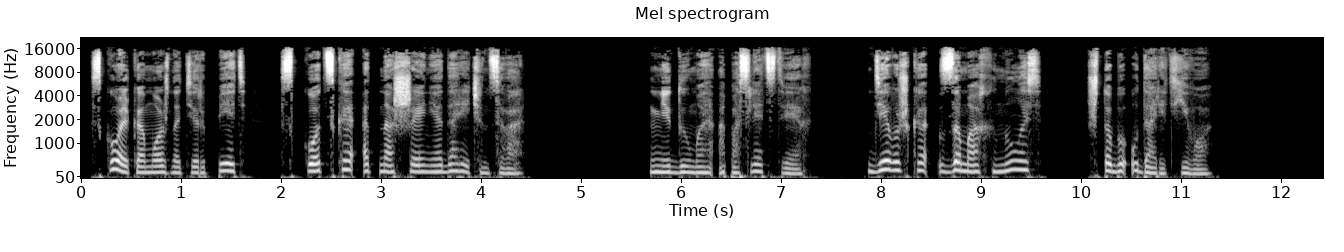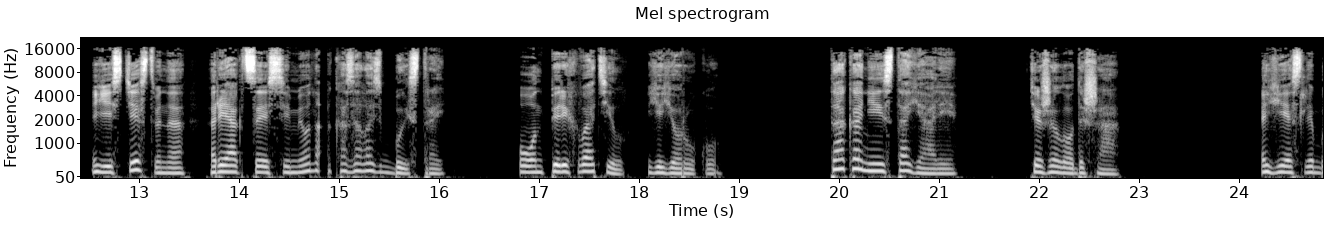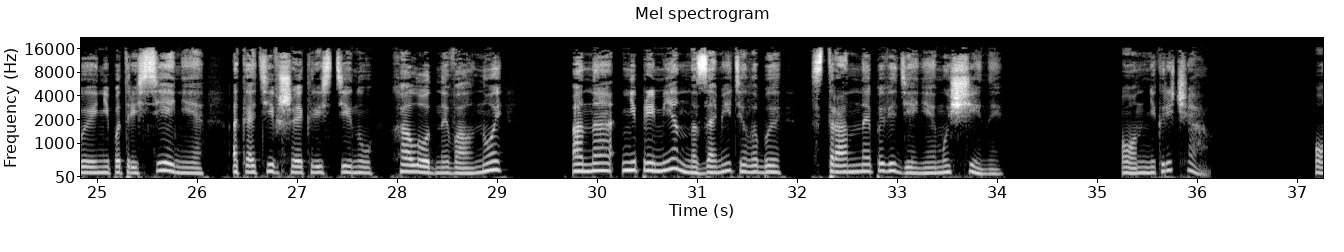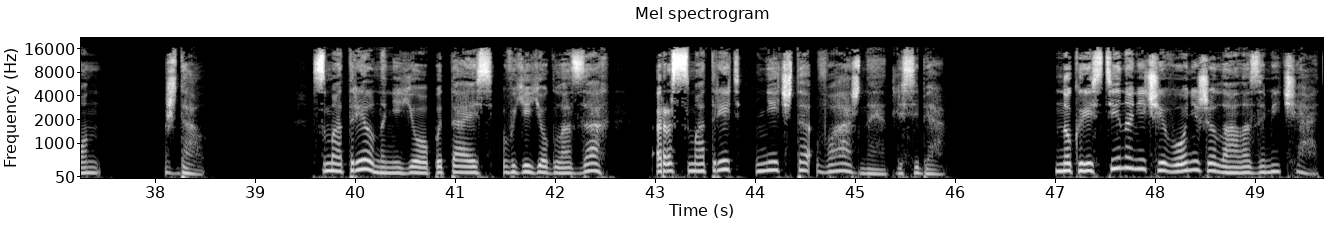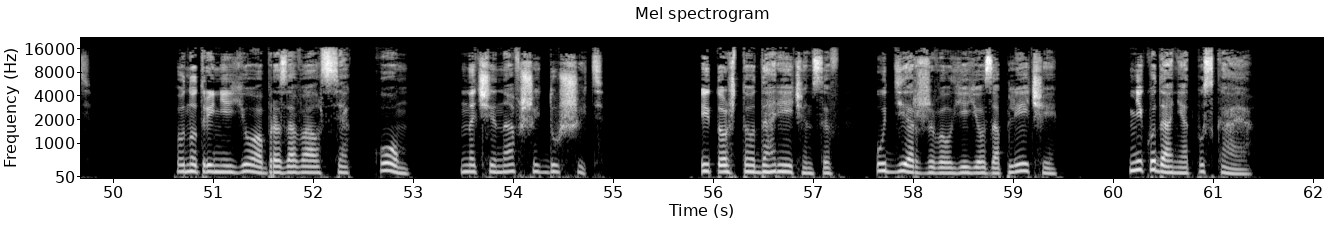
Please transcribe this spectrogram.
Сколько можно терпеть скотское отношение до Реченцева? Не думая о последствиях, девушка замахнулась, чтобы ударить его. Естественно, реакция Семена оказалась быстрой. Он перехватил ее руку. Так они и стояли, тяжело дыша. Если бы не потрясение, окатившее Кристину холодной волной, она непременно заметила бы странное поведение мужчины. Он не кричал. Он ждал. Смотрел на нее, пытаясь в ее глазах рассмотреть нечто важное для себя. Но Кристина ничего не желала замечать. Внутри нее образовался ком, начинавший душить. И то, что Дореченцев удерживал ее за плечи, никуда не отпуская,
